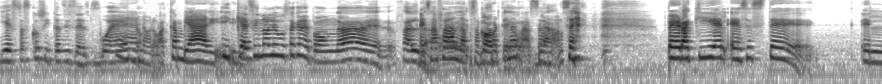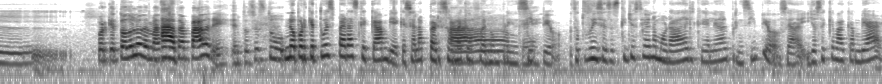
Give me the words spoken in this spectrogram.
y estas cositas dices, bueno. Bueno, lo va a cambiar. ¿Y, ¿Y qué si no le gusta que me ponga eh, falda? esa falda, pues a lo mejor tiene razón, bla? no sé. Pero aquí él es este, el, Porque todo lo demás Ah. está padre. Entonces tú. No, porque tú esperas que cambie, que sea la persona que fue en Ah, un ok. principio. O sea, tú dices, es que yo estoy enamorada del que él era al principio, o sea, y yo sé que va a cambiar.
